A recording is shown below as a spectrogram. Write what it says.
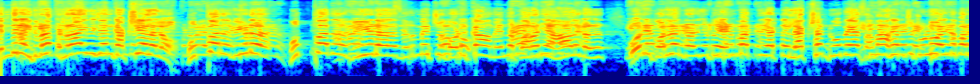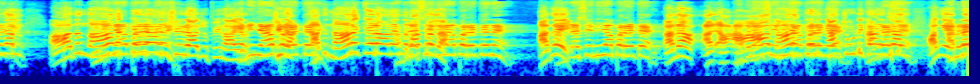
എന്തിനാ ഇവിടെ പിണറായി വിജയൻ കക്ഷിയല്ലോ മുപ്പത് വീട് മുപ്പത് വീട് നിർമ്മിച്ചു കൊടുക്കാം എന്ന് പറഞ്ഞ ആളുകൾ ഒരു കൊല്ലം കഴിഞ്ഞിട്ട് എൺപത്തിയെട്ട് ലക്ഷം രൂപയെ സമാഹരിച്ചിട്ടുള്ളൂ എന്ന് പറഞ്ഞാൽ അത് നാണക്കേടാണ് ശ്രീ രാജു പി നായർ. അത് നാണക്കേടാണ് എന്ന് മാത്രമല്ല അതെ. ഇനി ഞാൻ പറയട്ടെ? അല്ല ഞാൻ നാണക്കേട് ഞാൻ പറയട്ടെ. ചൂണ്ടിക്കാണിച്ചാൽ അങ്ങ് എന്നെ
